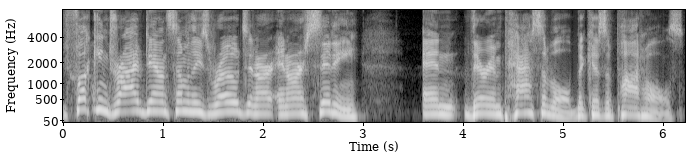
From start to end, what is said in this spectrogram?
fucking drive down some of these roads in our in our city and they're impassable because of potholes.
